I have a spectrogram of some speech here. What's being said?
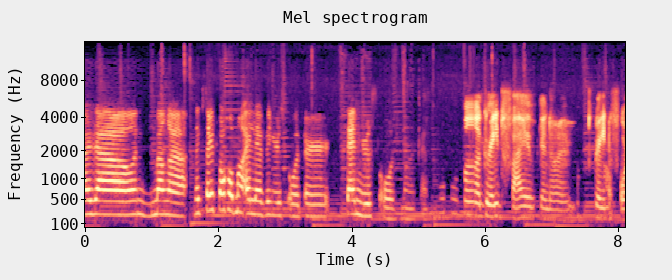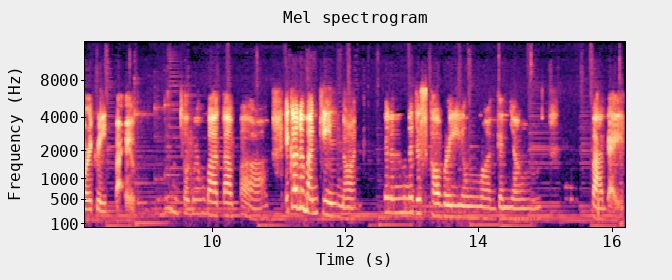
Around mga, nag-start po ako mga 11 years old or 10 years old. Mga ganun. Mga grade 5, ganun. Grade 4, grade 5. Hmm, sobrang bata pa. Ikaw naman, Kinon. kailan mo na-discover yung mga ganyang bagay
